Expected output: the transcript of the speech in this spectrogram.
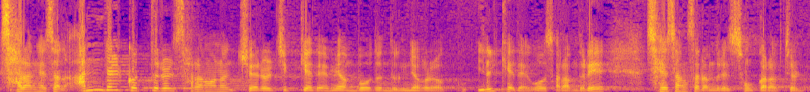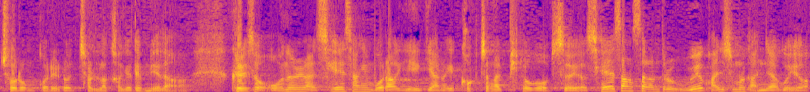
사랑해서는 안 될 것들을 사랑하는 죄를 짓게 되면 모든 능력을 잃게 되고 사람들이 세상 사람들의 손가락질 조롱거리로 전락하게 됩니다. 그래서 오늘날 세상이 뭐라고 얘기하는 게 걱정할 필요가 없어요. 세상 사람들을 왜 관심을 갖냐고요.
